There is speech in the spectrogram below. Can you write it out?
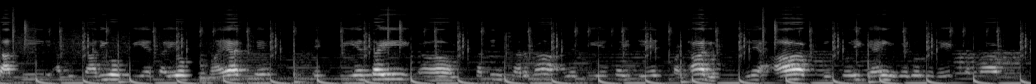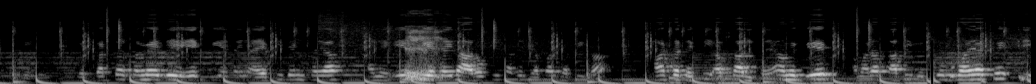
સાથી અધિકારીઓ, પીએસઆઈઓ ગુમાયા છે. પીએસઆઈ સચિન શર્મા અને પીએસઆઈ જે એચ પઠાણ ને આ દેશોઈ ગેંગ વિરોધ રેડ કરવા કરતા સમયે જે એક પીએસઆઈના એક્સિડન્ટ થયા અને એક પીએસઆઈના આરોપી સાથે ઝપાઝપીમાં હાર્ટ એટેકથી અવસાન થયા. અમે બે અમારા સાથી મિત્રો ગુમાયા છે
